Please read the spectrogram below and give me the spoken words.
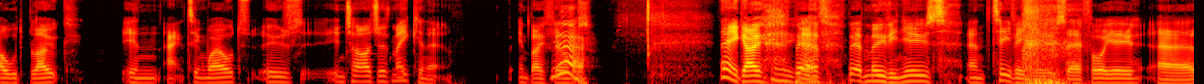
old bloke in acting world, who's in charge of making it in both films. Yeah. There you go. There you bit go. of bit of movie news and TV news there for you. Uh,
